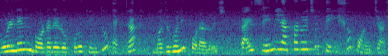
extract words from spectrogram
গোল্ডেন বর্ডারের ওপরও কিন্তু একটা মধুবনী পরা রয়েছে। প্রাইস সেমই রাখা রয়েছে তেইশশো পঞ্চাশ।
